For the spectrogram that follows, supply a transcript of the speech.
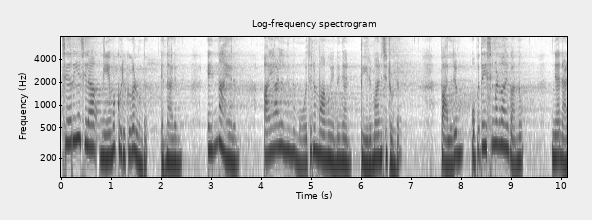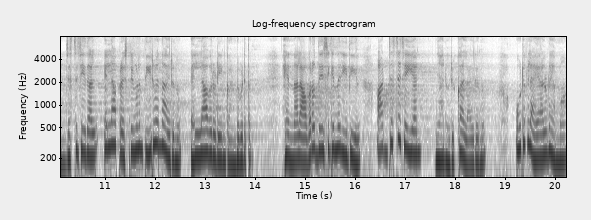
ചെറിയ ചില നിയമക്കുരുക്കുകളുണ്ട്. എന്നാലും എന്നായാലും അയാളിൽ നിന്ന് മോചനം വാങ്ങുമെന്ന് ഞാൻ തീരുമാനിച്ചിട്ടുണ്ട്. പലരും ഉപദേശങ്ങളുമായി വന്നു. ഞാൻ അഡ്ജസ്റ്റ് ചെയ്താൽ എല്ലാ പ്രശ്നങ്ങളും തീരുമെന്നായിരുന്നു എല്ലാവരുടെയും കണ്ടുപിടുത്തം. എന്നാൽ അവർ ഉദ്ദേശിക്കുന്ന രീതിയിൽ അഡ്ജസ്റ്റ് ചെയ്യാൻ ഞാൻ ഒരുക്കല്ലായിരുന്നു. ഒടുവിൽ അയാളുടെ അമ്മ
